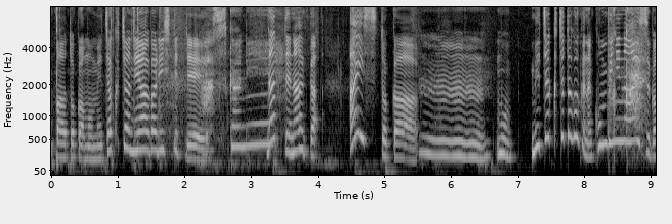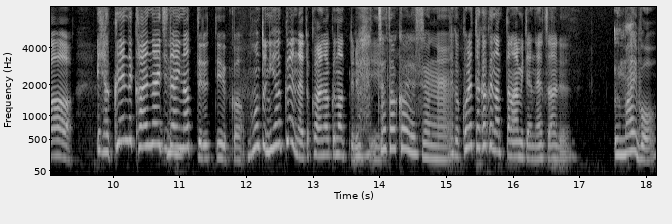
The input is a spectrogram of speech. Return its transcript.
ーパーとかもめちゃくちゃ値上がりしてて。だ確かに。ってなんかアイスとかうんうんうんうん。もうめちゃくちゃ高くない？コンビニのアイスがえ100円で買えない時代になってるっていうか、ほん。と200円ないと買えなくなってるし。めっちゃ高いですよね。なんかこれ高くなったなみたいなやつある？うまい棒？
